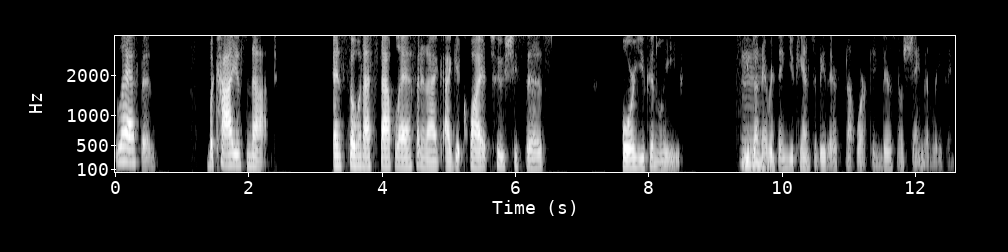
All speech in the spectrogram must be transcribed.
laughing, but Kai is not. And so when I stop laughing and I, I get quiet too, she says, or you can leave. You've done Mm. everything you can to be there. It's not working. There's no shame in leaving.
